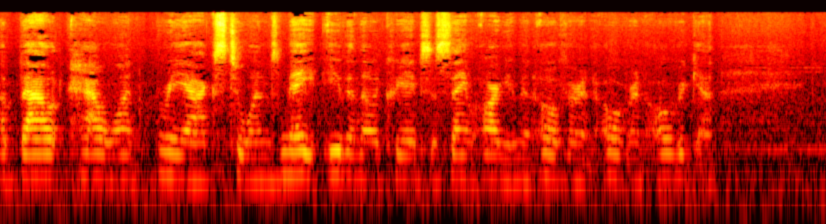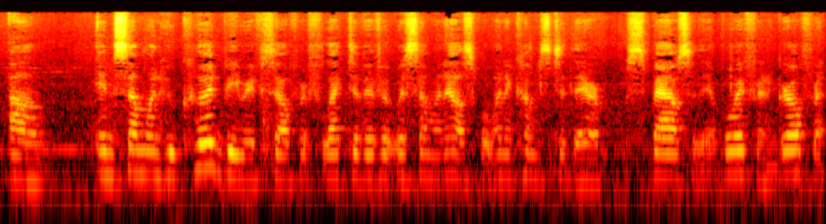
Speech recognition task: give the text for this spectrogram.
about how one reacts to one's mate, even though it creates the same argument over and over and over again. Um, in someone who could be self-reflective if it was someone else, but when it comes to their spouse or their boyfriend and girlfriend,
